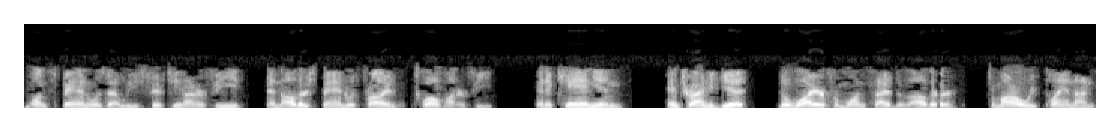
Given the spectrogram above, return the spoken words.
One span was at least 1500 feet and the other span was probably 1200 feet in a canyon and trying to get the wire from one side to the other. Tomorrow we plan on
